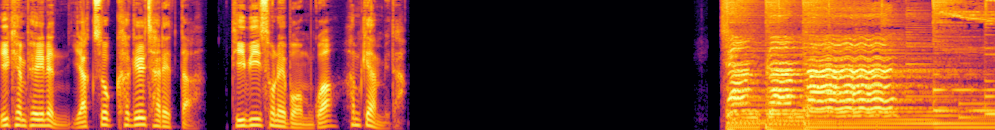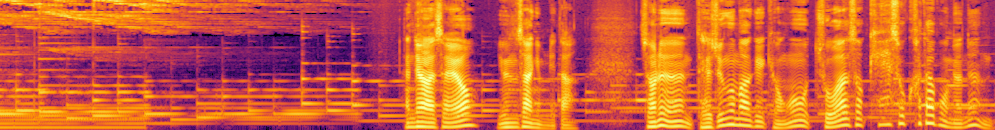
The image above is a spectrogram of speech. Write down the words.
이 캠페인은 약속하길 잘했다. DB손해보험과 함께합니다. 잠깐만 안녕하세요. 윤상입니다. 저는 대중음악의 경우 좋아서 계속 하다 보면은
